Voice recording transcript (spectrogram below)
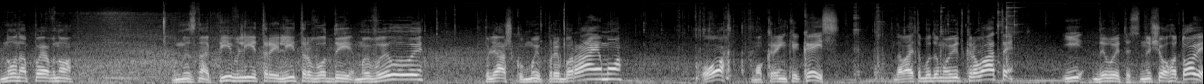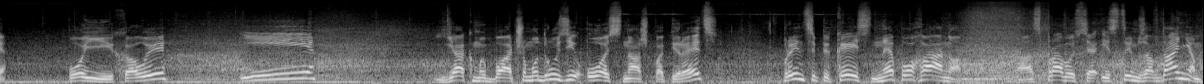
ну, напевно, не знаю, пів літри, літр води ми вилили. Пляшку ми прибираємо. О, мокренький кейс. Давайте будемо відкривати і дивитися. Ну що, готові? Поїхали. І як ми бачимо, друзі, ось наш папірець. В принципі, кейс непогано справився із цим завданням.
